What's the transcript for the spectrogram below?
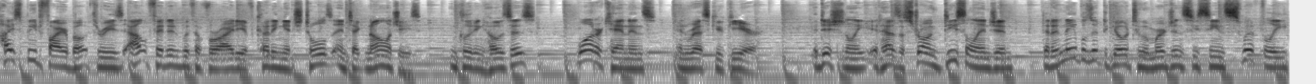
High Speed Fireboat 3 is outfitted with a variety of cutting edge tools and technologies, including hoses, water cannons, and rescue gear. Additionally, it has a strong diesel engine that enables it to go to emergency scenes swiftly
